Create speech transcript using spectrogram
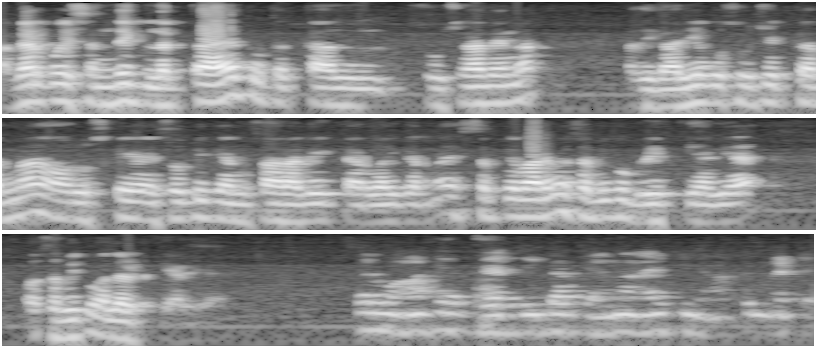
अगर कोई संदिग्ध लगता है तो तत्काल सूचना देना। अधिकारियों को सूचित करना और उसके एसओपी के अनुसार आगे कार्रवाई करना इस सब के बारे में सभी को ब्रीफ किया गया है और सभी को अलर्ट किया गया है। सर वहाँ के अध्यक्ष जी का कहना है कि यहाँ पे मेटल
